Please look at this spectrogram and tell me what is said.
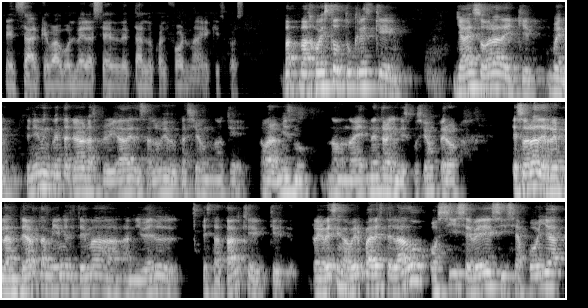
pensar que va a volver a ser de tal o cual forma X cosa. Bajo esto, ¿tú crees que ya es hora de que, bueno, teniendo en cuenta, claro, las prioridades de salud y educación, ¿no? que ahora mismo no, no, entran en discusión, pero es hora de replantear también el tema a nivel estatal, que regresen a ver para este lado o si se ve, si se apoya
